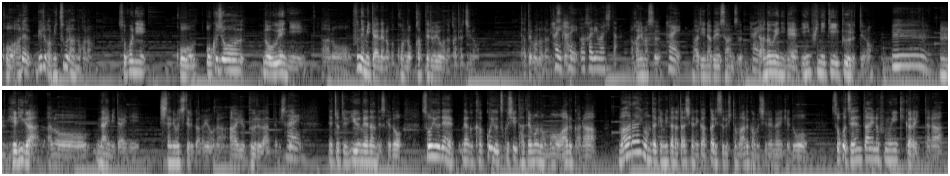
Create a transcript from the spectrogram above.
こうあれビルが3つぐらいあるのかな？そこにこう屋上の上にあの船みたいなのがこう乗っかってるような形の建物なんですはいけど、はいわかりましたわかります？はい。マリーナベイサンズ、はい。であの上にねインフィニティプールっていうの、うーん。うん、ヘリがあのないみたいに下に落ちてるかのようなああいうプールがあったりして、はい。でちょっと有名なんですけどそういうねなんかかっこいい美しい建物もあるからマーライオンだけ見たら確かにがっかりする人もあるかもしれないけどそこ全体の雰囲気から言ったら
